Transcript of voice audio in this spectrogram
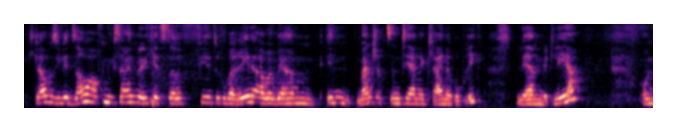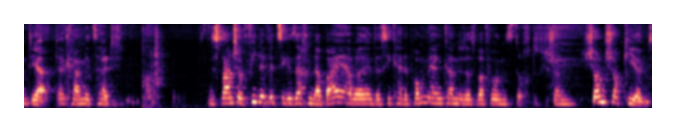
ich glaube, sie wird sauer auf mich sein, wenn ich jetzt da viel drüber rede, aber wir haben in mannschaftsintern eine kleine Rubrik, Lernen mit Lea. Und ja, da kam jetzt halt, es waren schon viele witzige Sachen dabei, aber dass sie keine Pombeeren kannte, das war für uns doch schon, schon schockierend.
